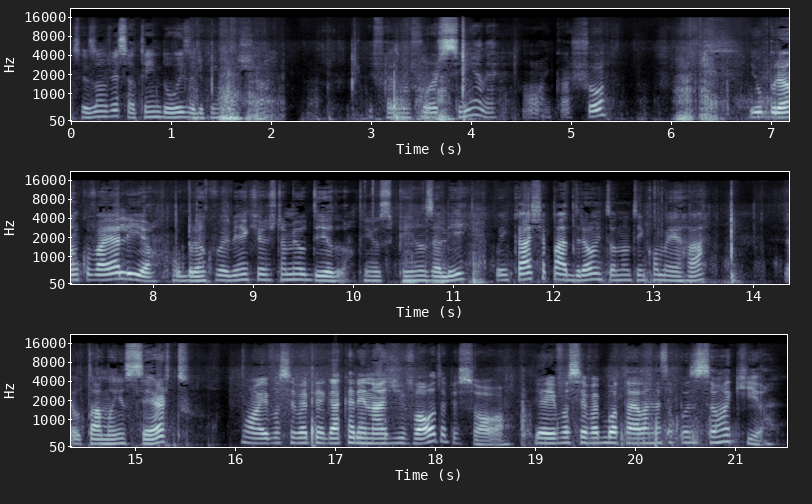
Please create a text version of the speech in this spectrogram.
Vocês vão ver, só tem dois ali para encaixar. E faz uma forcinha, né? Ó, encaixou. E o branco vai ali, ó. O branco vai bem aqui onde tá meu dedo, ó. Tem os pinos ali. O encaixe é padrão, então não tem como errar. É o tamanho certo. Bom, aí você vai pegar a carenagem de volta, pessoal, ó. E aí você vai botar ela nessa posição aqui, ó.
